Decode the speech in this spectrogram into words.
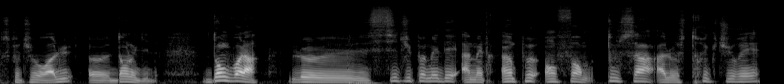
ce que tu auras lu euh, dans le guide. Donc voilà, si tu peux m'aider à mettre un peu en forme tout ça, à le structurer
